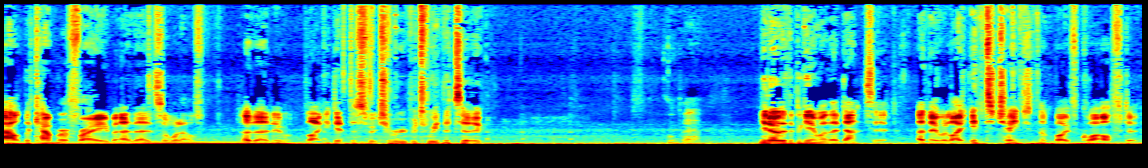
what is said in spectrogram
out the camera frame and then someone else, and then it, like he did the switcheroo between the two. You know, at the beginning when they're dancing, and they were like interchanging them both quite often.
